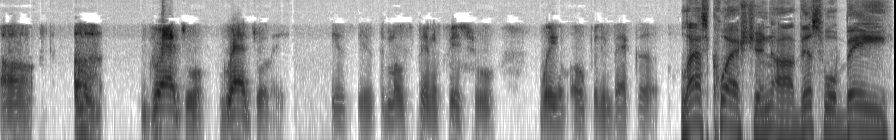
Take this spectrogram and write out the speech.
uh, gradual, gradually, is is the most beneficial way of opening back up. Last question. Uh, this will be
